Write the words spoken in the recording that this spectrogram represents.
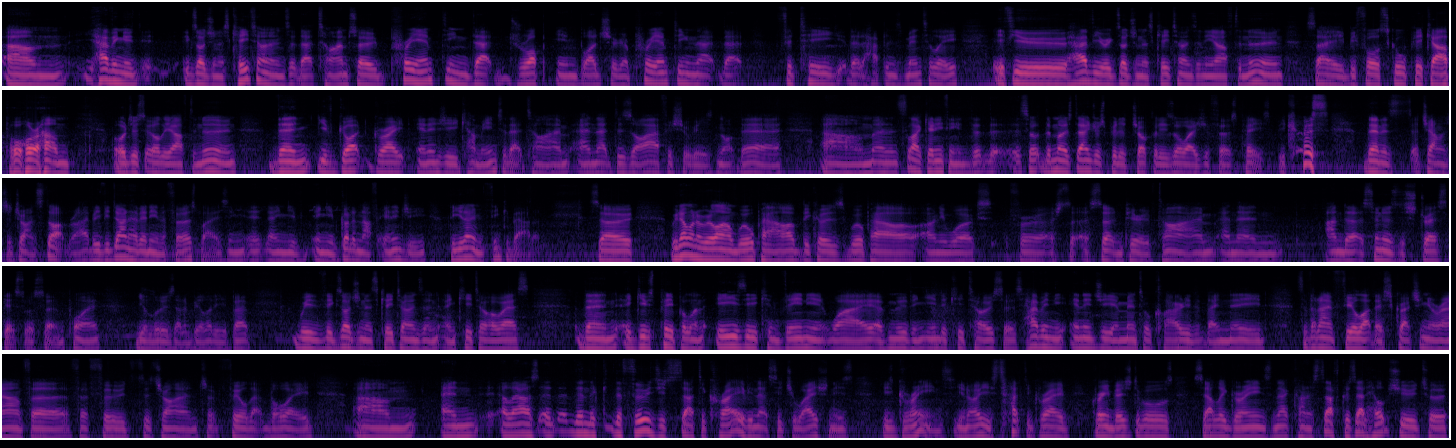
um, having a exogenous ketones at that time. So preempting that drop in blood sugar, preempting that, that fatigue that happens mentally. If you have your exogenous ketones in the afternoon, say before school pickup or, um, or just early afternoon, then you've got great energy coming into that time and that desire for sugar is not there. Um, and it's like anything, the, the, so the most dangerous bit of chocolate is always your first piece because then it's a challenge to try and stop, right? But if you don't have any in the first place and, and, you've, and you've got enough energy, then you don't even think about it. So we don't want to rely on willpower because willpower only works for a, a certain period of time and then under, as soon as the stress gets to a certain point, you lose that ability. But with exogenous ketones and, and keto OS, then it gives people an easy, convenient way of moving into ketosis, having the energy and mental clarity that they need so they don't feel like they're scratching around for, for foods to try and to fill that void. Um, and allows uh, then the, the foods you start to crave in that situation is is greens you know you start to crave green vegetables salad greens and that kind of stuff because that helps you to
